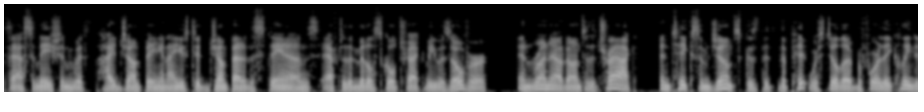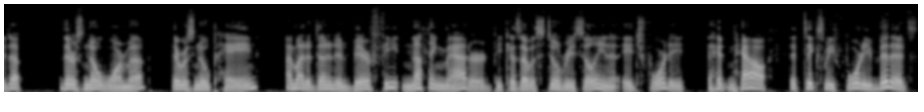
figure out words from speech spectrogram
fascination with high jumping, and I used to jump out of the stands after the middle school track meet was over and run out onto the track and take some jumps because the, the pit was still there before they cleaned it up. There's no warm up. There was no pain. I might have done it in bare feet. Nothing mattered because I was still resilient at age 40. And now it takes me 40 minutes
